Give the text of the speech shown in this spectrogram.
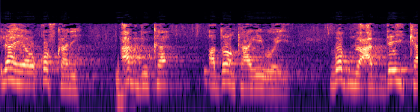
ilaahay ow qofkani cabduka addoonkaagii weeye. Wabnu cabdayka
